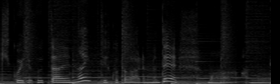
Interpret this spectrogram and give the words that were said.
きい声で歌えないっていうことがあるのでまああの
